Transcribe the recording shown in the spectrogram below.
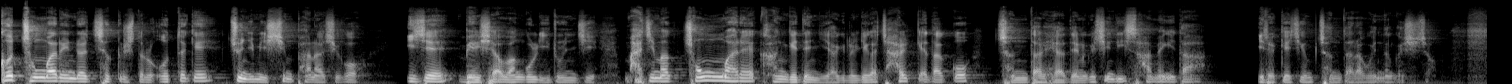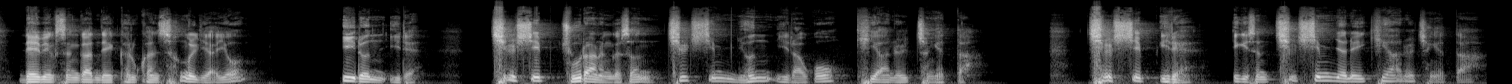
그 종말에 일어날 적 그리스도를 어떻게 주님이 심판하시고 이제 메시아 왕국을 이루는지 마지막 종말에 관계된 이야기를 네가 잘 깨닫고 전달해야 되는 것이 네 사명이다. 이렇게 지금 전달하고 있는 것이죠. 내 백성과 내 거룩한 성을 위하여 이런 일에 70주라는 것은 70년이라고 기한을 정했다. 71에 여기서는 70년의 기한을 정했다.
